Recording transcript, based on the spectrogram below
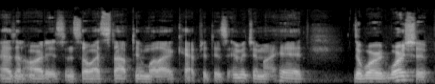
as an artist. And so I stopped him while I captured this image in my head, the word worship.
